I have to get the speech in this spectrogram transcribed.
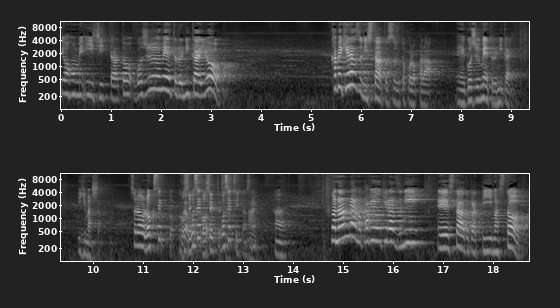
4本目イージーいった後5 0メートル2回を壁蹴らずにスタートするところから、えー、50メートル2回行きました。それを6セット。五セット。5セット。五セットですね。5セットいったんですね。はい、まあ、なんであの壁を蹴らずに、えースタートかって言いますと、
